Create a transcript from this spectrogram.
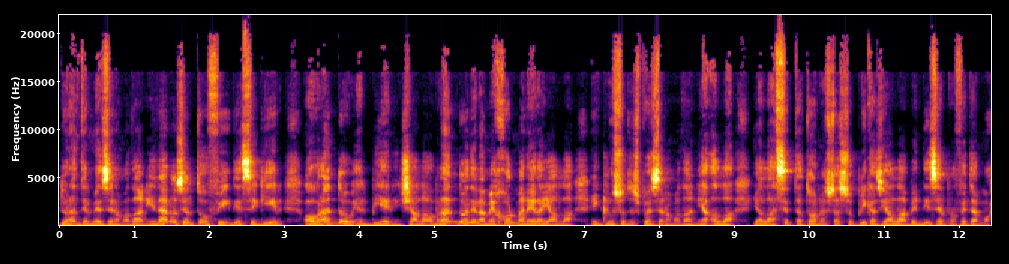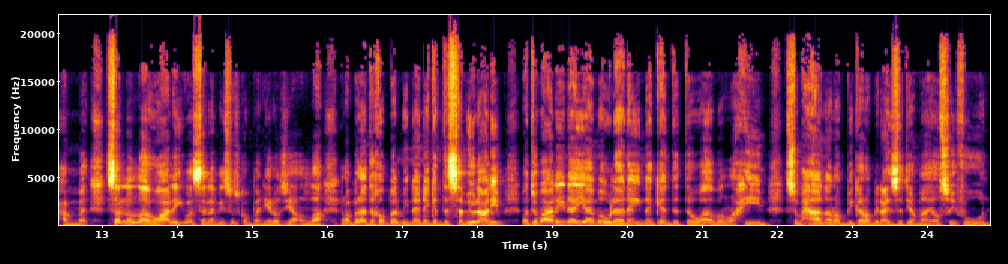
durante el mes de Ramadán. Y danos el tawfiq de seguir obrando el bien, inshallah, obrando de la mejor manera, ya Allah, incluso después de Ramadán, ya Allah, ya Allah, acepta todas nuestras súplicas, ya Allah, bendice al profeta Muhammad, sallallahu alayhi wa sallam y sus compañeros, ya Allah, ربنا تقبل منا انك انت السميع العليم وتب علينا يا مولانا انك انت التواب الرحيم سبحان ربك رب العزه عما يصفون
